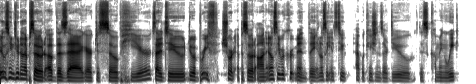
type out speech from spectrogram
You're listening to another episode of the Zag. Eric DeSobe here. Excited to do a brief, short episode on NLC recruitment. The NLC Institute applications are due this coming week.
